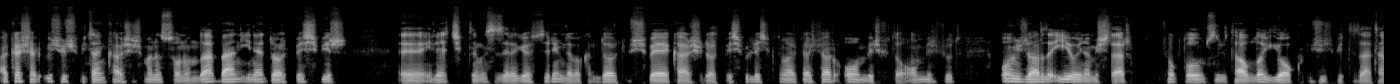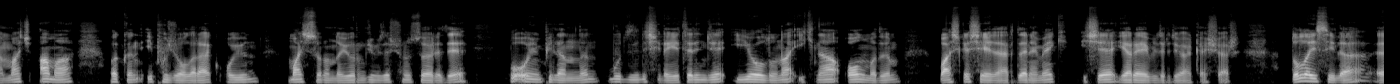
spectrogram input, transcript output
Arkadaşlar 3-3 biten karşılaşmanın sonunda ben yine 4-5-1 e, ile çıktığımı sizlere göstereyim de bakın 4-3B'ye karşı 4-5-1 ile çıktım arkadaşlar. 11 şuta 11 şut. Oyuncular da iyi oynamışlar. Çok da olumsuz bir tablo yok. 3-3 bitti zaten maç ama bakın ipucu olarak oyun maç sonunda yorumcu bize şunu söyledi. Bu oyun planının bu diziliş ile yeterince iyi olduğuna ikna olmadığım başka şeyler denemek işe yarayabilir diyor arkadaşlar. Dolayısıyla ee,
